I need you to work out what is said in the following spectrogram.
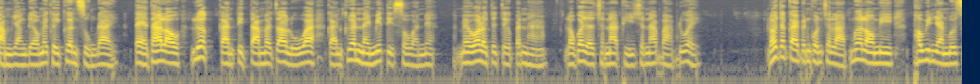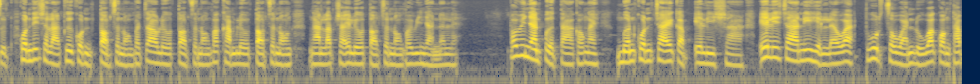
ต่ำอย่างเดียวไม่เคยเคลื่อนสูงได้ แต่ถ้าเราเลือกการติดตามพระเจ้าหรือว่าการเคลื่อนในมิติสวรรค์เนี่ยแม้ว่าเราจะเจอปัญหา เราก็จะชนะผีชนะบาปด้วย เราจะกลายเป็นคนฉลาดเมื่อเรามีพระวิญญาณบริสุทธิ์ คนที่ฉลาดคือคนตอบสนองพระเจ้าเร็วตอบสนองพระคำเร็วตอบสนอง งานรับใช้เร็วตอบสนองพระวิญญาณนั่นแหละพระวิญญาณเปิดตาเขาไง เหมือนคนใช้กับเอลิชา เอลิชานี่เห็นแล้วว่า ทูตสวรรค์หรือว่ากองทัพ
